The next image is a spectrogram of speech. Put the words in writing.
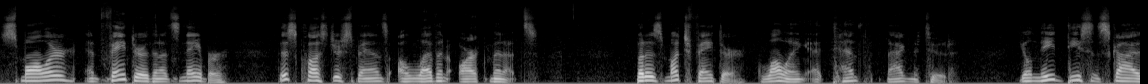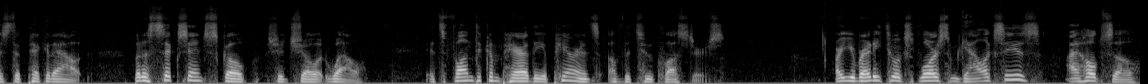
Smaller and fainter than its neighbor, this cluster spans 11 arc minutes but is much fainter, glowing at 10th magnitude. You'll need decent skies to pick it out, but a 6-inch scope should show it well. It's fun to compare the appearance of the two clusters. Are you ready to explore some galaxies? I hope so,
